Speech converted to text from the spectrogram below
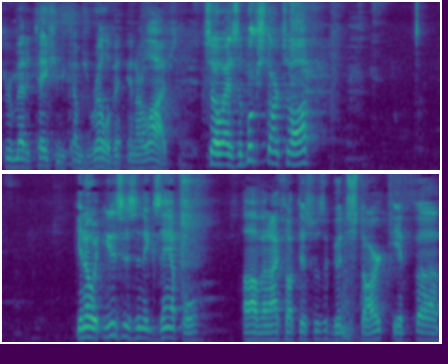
through meditation, becomes relevant in our lives. So, as the book starts off, you know, it uses an example of, and I thought this was a good start. If uh,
